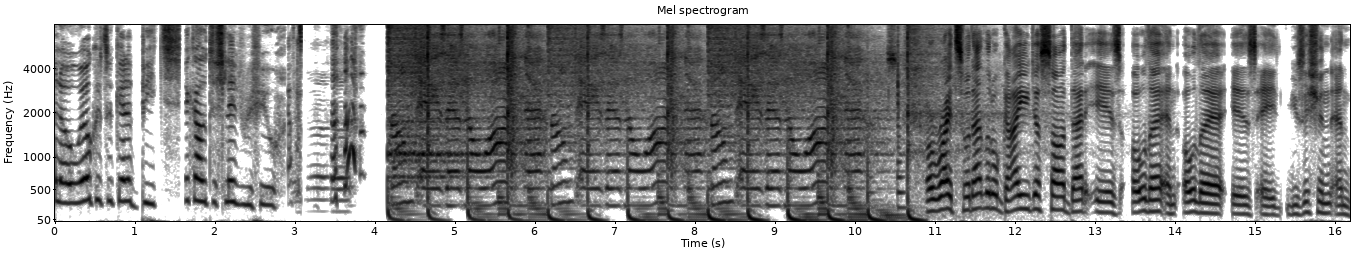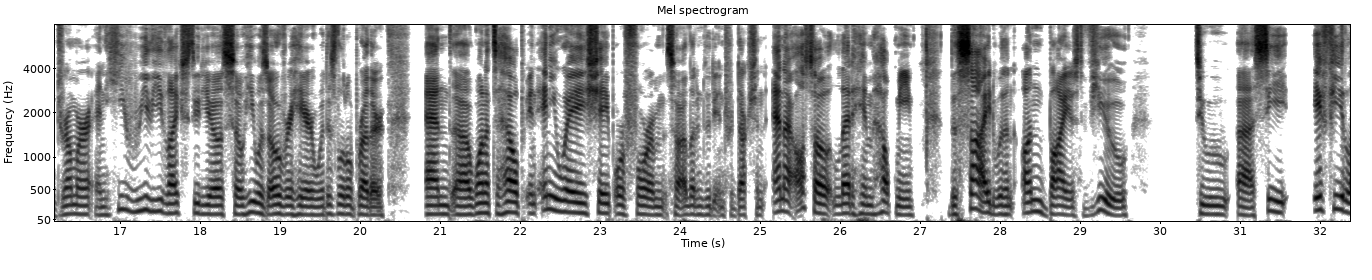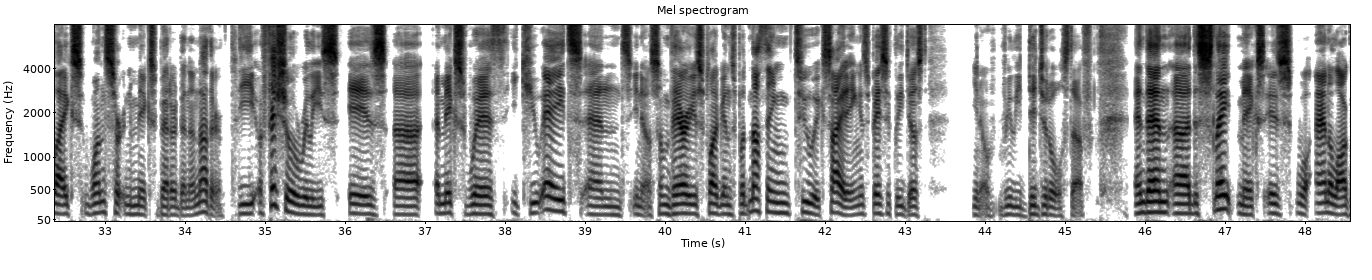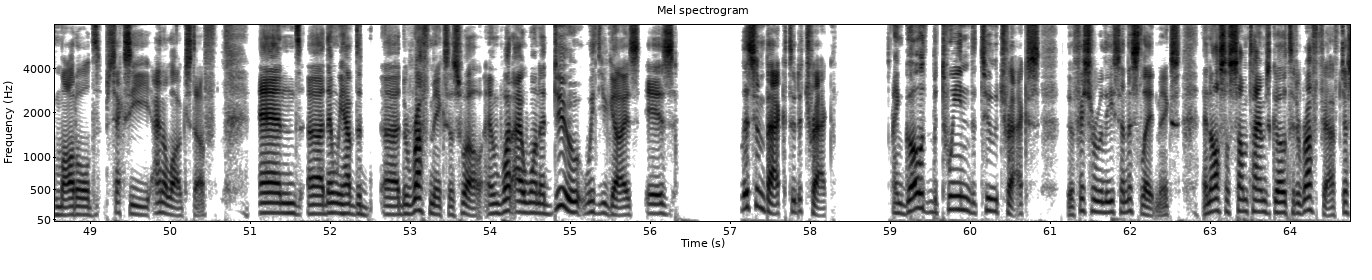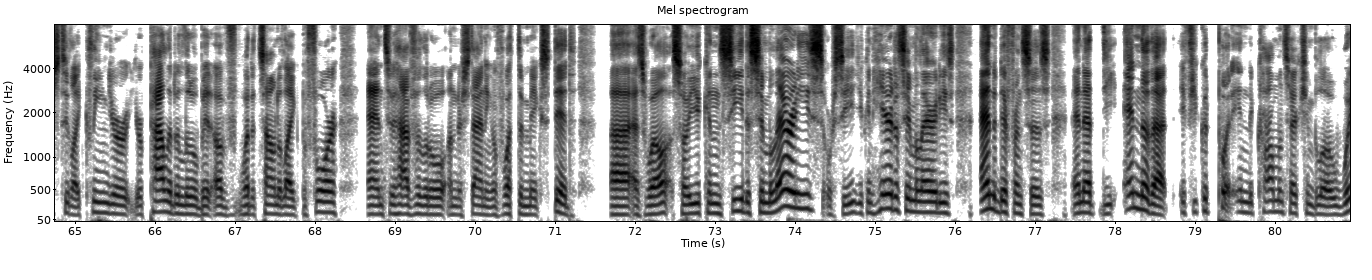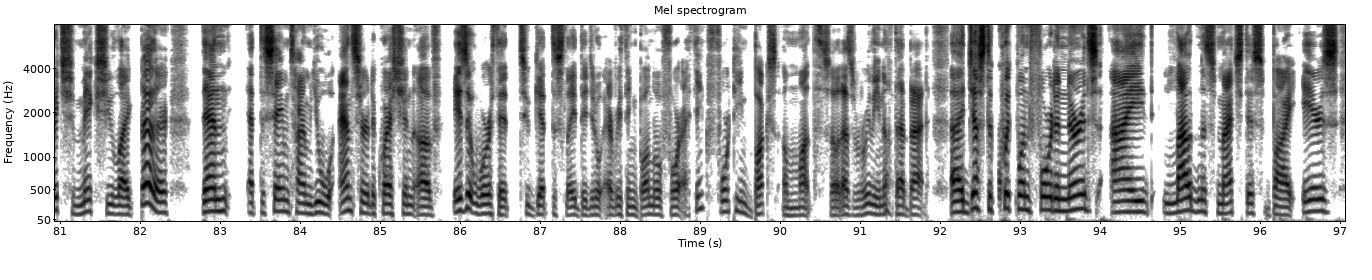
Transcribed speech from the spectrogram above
Hello, welcome to Get Beats. Check out the Slate review. Some days there's no one there. Some days there's no one there. Some days there's no one there. Alright, so that little guy you just saw, that is Ole, and Ole is a musician and drummer, and he really likes studios, so he was over here with his little brother and uh, wanted to help in any way, shape, or form, so I let him do the introduction, and I also let him help me decide with an unbiased view to uh, see if he likes one certain mix better than another. The official release is uh, a mix with EQ8 and you know some various plugins, but nothing too exciting. It's basically just you know really digital stuff. And then uh, the Slate mix is well analog modeled, sexy analog stuff. And uh, then we have the uh, the rough mix as well. And what I want to do with you guys is listen back to the track and go between the two tracks, the official release and the slate mix, and also sometimes go to the rough draft just to like clean your your palette a little bit of what it sounded like before and to have a little understanding of what the mix did uh, as well. So you can see the similarities or see, you can hear the similarities and the differences. And at the end of that, if you could put in the comment section below which mix you like better, then at the same time, you will answer the question of is it worth it to get the Slate Digital Everything bundle for I think 14 bucks a month. So that's really not that bad. Uh, just a quick one for the nerds. I loudness matched this by ears.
